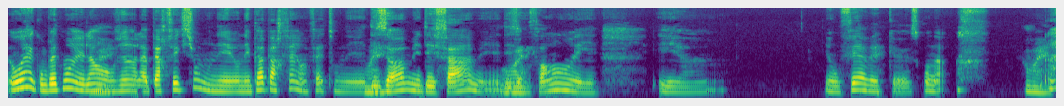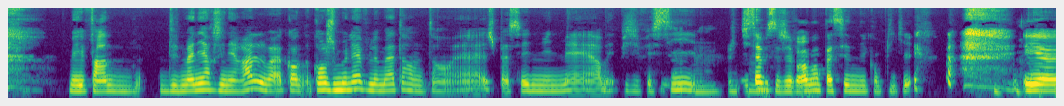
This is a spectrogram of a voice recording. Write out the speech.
Ouais, complètement. Et là, on revient à la perfection. On n'est on pas parfait, en fait. On est des hommes et des femmes et des enfants et, et, et on fait avec ce qu'on a. Ouais. Mais enfin, d'une manière générale, voilà, quand, quand, je me lève le matin en me disant ouais, je passais une nuit de merde et puis j'ai fait ci, mmh, je dis ça mmh. parce que j'ai vraiment passé une nuit compliquée. et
